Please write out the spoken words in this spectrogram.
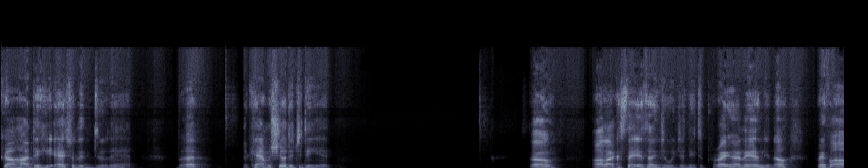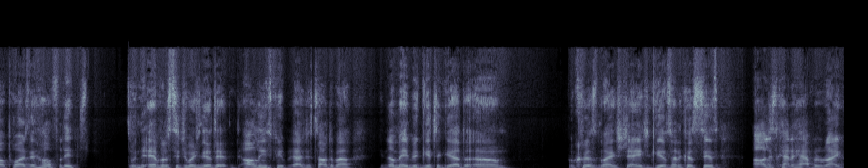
God, did he actually do that?" But the camera showed that you did. So all I can say is, we just need to pray, honey, and you know, pray for all parties, and hopefully, whenever the situation is that all these people that I just talked about, you know, maybe get together um, for Christmas exchange gifts, honey, because since all this kind of happened like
